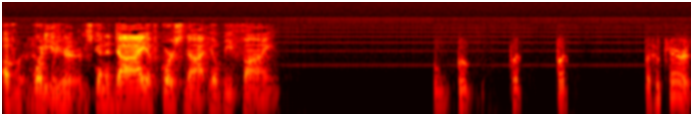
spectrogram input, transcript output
Of What's what do you weird? think? He's going to die? Of course not. He'll be fine. But but but but who cares?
